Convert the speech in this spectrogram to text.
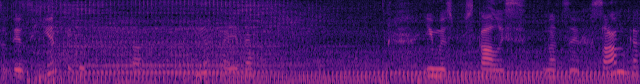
сюди з гірки. Тут так, гірка йде. І ми спускались на цих санках.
